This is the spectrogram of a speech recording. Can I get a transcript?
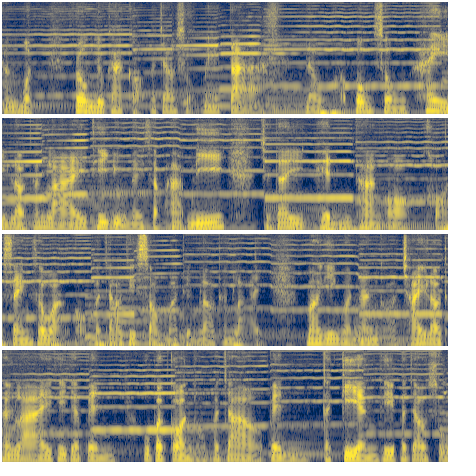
ทั้งหมด พระองค์เจ้าข้าขอพระเจ้าทรงเมตตา เราขอพระองค์ทรงให้เราทั้งหลายที่อยู่ในสภาพนี้ จะได้เห็นทางออกขอแสงสว่างของพระเจ้าที่ส่องมาถึงเราทั้งหลาย มากยิ่งกว่านั้นขอใช้เราทั้งหลายที่จะเป็น อุปกรณ์ของพระเจ้าเป็นตะเกียงที่พระเจ้าทรง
